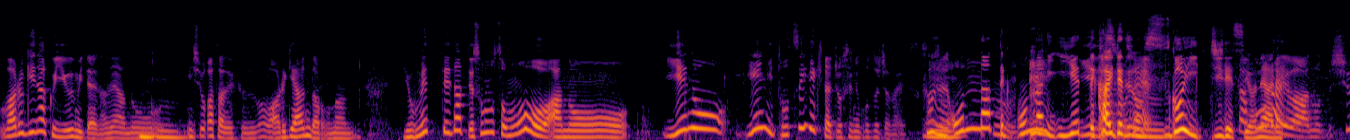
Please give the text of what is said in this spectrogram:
悪気なく言うみたいなねあの、うん印象があったんですけど悪気あるんだろうな。嫁ってだってそもそもあの家の家に嫁いできた女性のことじゃないですか。そうですね。うん。女ってうん。女に家って書いてるのすよねすごい字ですよねあれ本来はあの姑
